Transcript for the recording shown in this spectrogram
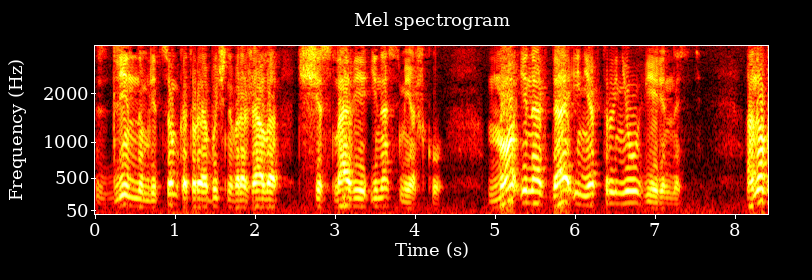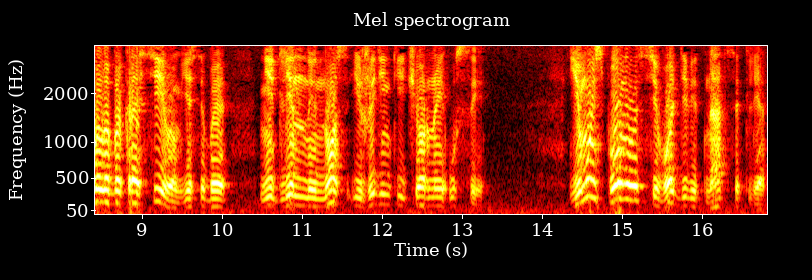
с длинным лицом, которое обычно выражало тщеславие и насмешку — но иногда и некоторую неуверенность. Оно было бы красивым, если бы не длинный нос и жиденькие черные усы. Ему исполнилось всего 19 лет.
